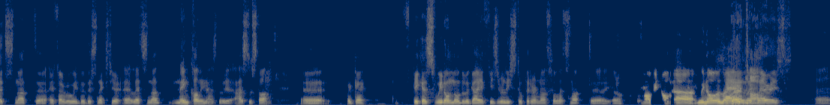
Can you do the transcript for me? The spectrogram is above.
let's not. Uh, if ever we do this next year, uh, let's not name calling has to has to stop. Okay, because we don't know the guy if he's really stupid or not. So let's not. Uh, you know. Well, we know. Uh, we know Leclerc and No. Leclerc is. Uh,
